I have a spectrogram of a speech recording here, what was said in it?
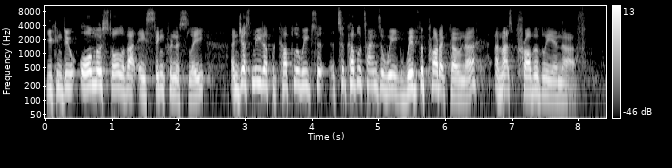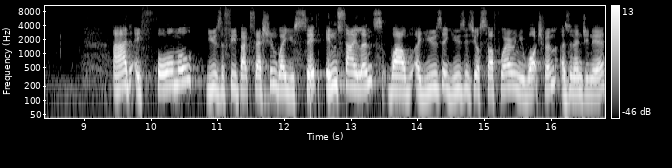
You can do almost all of that asynchronously and just meet up a couple of weeks, a couple of times a week with the product owner, and that's probably enough. Add a formal user feedback session where you sit in silence while a user uses your software and you watch them as an engineer.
